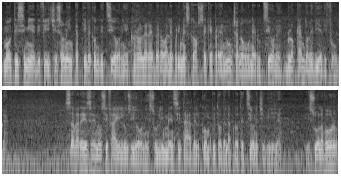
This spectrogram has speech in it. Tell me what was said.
Moltissimi edifici sono in cattive condizioni e crollerebbero alle prime scosse che preannunciano un'eruzione bloccando le vie di fuga. Savarese non si fa illusioni sull'immensità del compito della protezione civile. Il suo lavoro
